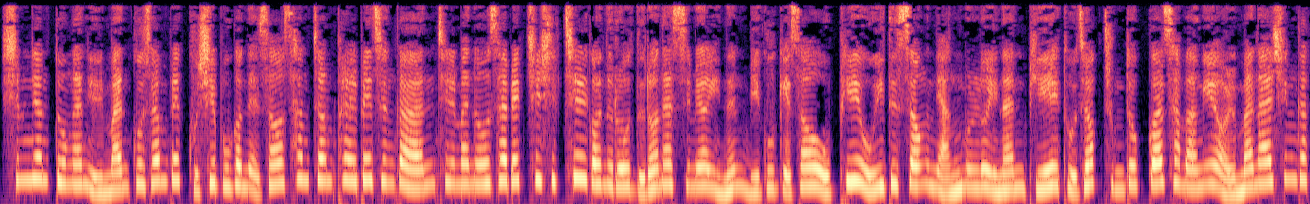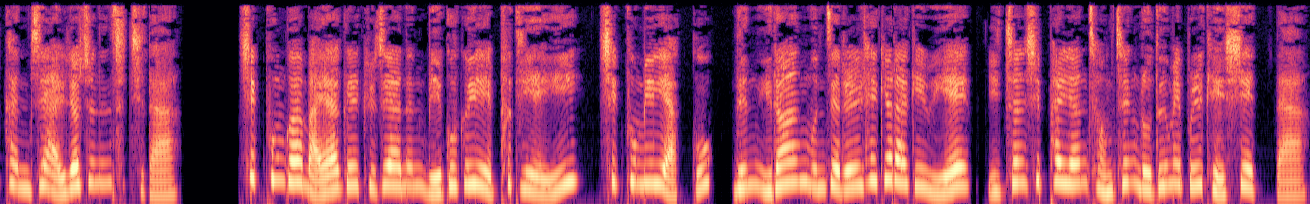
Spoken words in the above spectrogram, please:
10년 동안 1만 9,395건에서 3.8배 증가한 7만 5,477건으로 늘어났으며 이는 미국에서 오피오이드성 약물로 인한 비의 도적 중독과 사망이 얼마나 심각한지 알려주는 수치다. 식품과 마약을 규제하는 미국의 FDA, 식품의 약국은 이러한 문제를 해결하기 위해 2018년 정책 로드맵을 개시했다.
